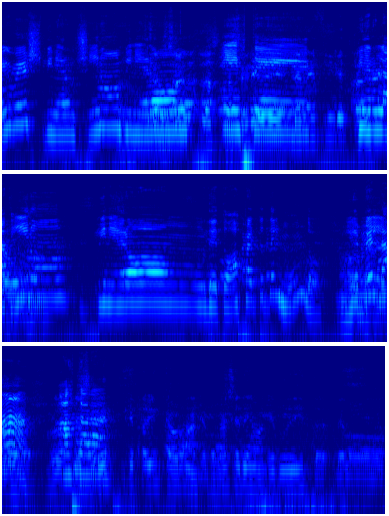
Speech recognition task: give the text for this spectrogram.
Irish, vinieron chinos, vinieron ¿Sabes la- la- la serie este vinieron latinos, vinieron de todas partes del mundo. y es verdad, hasta que está bien cabrona, que toca ese tema que tú dijiste de los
